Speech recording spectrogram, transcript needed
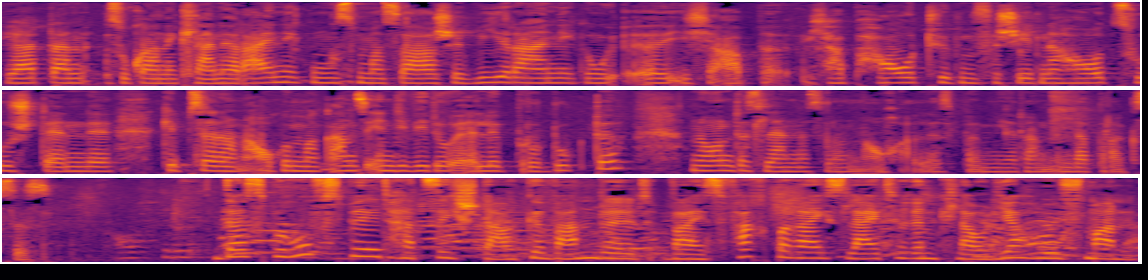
Ja, dann sogar eine kleine Reinigungsmassage. Wie reinige ich ab? Ich habe Hauttypen, verschiedene Hautzustände. Gibt es ja dann auch immer ganz individuelle Produkte. Ne, und das lernen sie dann auch alles bei mir dann in der Praxis. Das Berufsbild hat sich stark gewandelt, weiß Fachbereichsleiterin Claudia Hofmann.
